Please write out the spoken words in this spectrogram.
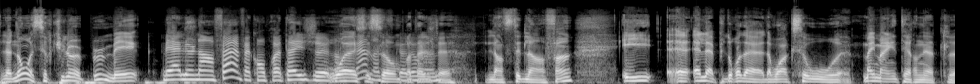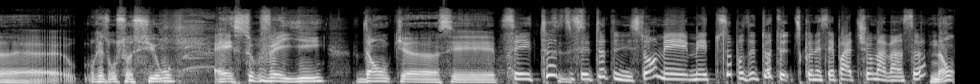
le nom a circulé un peu, mais Mais elle a un enfant, fait qu'on protège. Ouais, c'est ça, on protège le- l'identité de l'enfant. Et euh, elle a plus le droit d'a- d'avoir accès au, euh, même à Internet, là, euh, aux réseaux sociaux. elle est surveillée, donc euh, c'est... C'est tout, C'est toute une histoire, mais, mais tout ça pour dire, toi, tu, tu connaissais pas Atchoum avant ça? Non,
